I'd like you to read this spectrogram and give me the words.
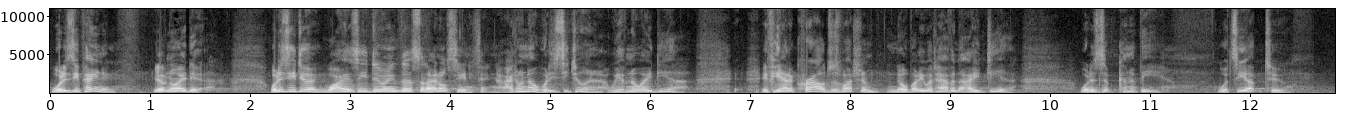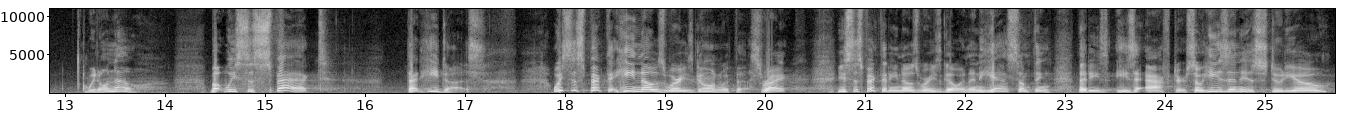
what is he painting? You have no idea. What is he doing? Why is he doing this? And I don't see anything. I don't know. What is he doing? We have no idea. If he had a crowd just watching him, nobody would have an idea. What is it going to be? What's he up to? We don't know. But we suspect that he does. We suspect that he knows where he's going with this, right? You suspect that he knows where he's going and he has something that he's, he's after. So he's in his studio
